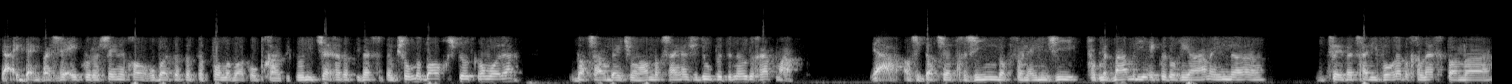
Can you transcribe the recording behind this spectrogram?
Ja, ik denk bij ze Ecuador-Senegal, Robert, dat het de volle bak opgaat. Ik wil niet zeggen dat die wedstrijd ook zonder bal gespeeld kan worden. Dat zou een beetje onhandig zijn als je doelpunten nodig hebt. Maar ja, als ik dat zo heb gezien, wat voor een energie, voor met name die Ecuadorianen in de, die twee wedstrijden die voor hebben gelegd, dan uh,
